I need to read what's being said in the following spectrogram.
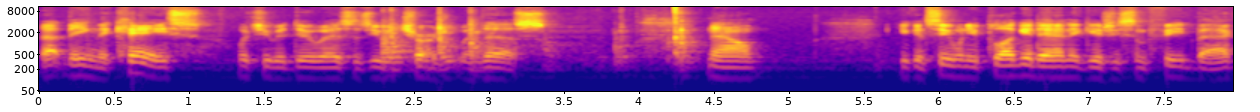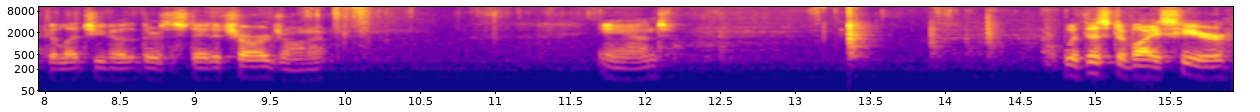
That being the case, what you would do is, is you would charge it with this. Now, you can see when you plug it in, it gives you some feedback to let you know that there's a state of charge on it. And with this device here,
